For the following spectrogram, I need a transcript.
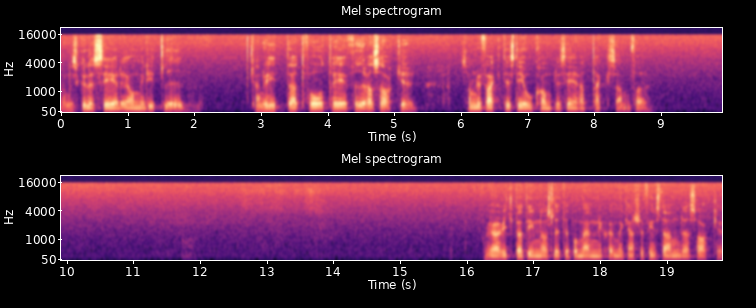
Om du skulle se dig om i ditt liv kan du hitta två, tre, fyra saker som du faktiskt är okomplicerat tacksam för. Vi har riktat in oss lite på människor, men kanske finns det andra saker.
